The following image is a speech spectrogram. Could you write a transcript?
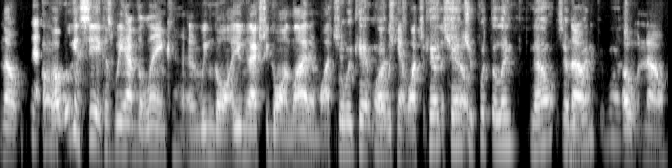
No. Yeah. Well, we can see it because we have the link, and we can go on. You can actually go online and watch it. So we can't but watch we can't watch it for Can't, the show. can't you put the link now so no. can watch Oh no, no.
